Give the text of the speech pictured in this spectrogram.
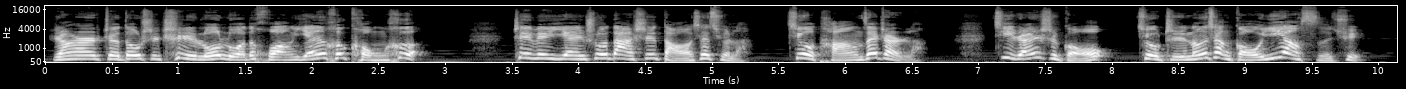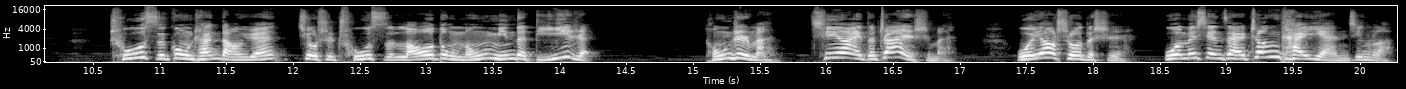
然而这都是赤裸裸的谎言和恐吓。这位演说大师倒下去了，就躺在这儿了。既然是狗，就只能像狗一样死去。处死共产党员，就是处死劳动农民的敌人。同志们，亲爱的战士们，我要说的是，我们现在睁开眼睛了，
